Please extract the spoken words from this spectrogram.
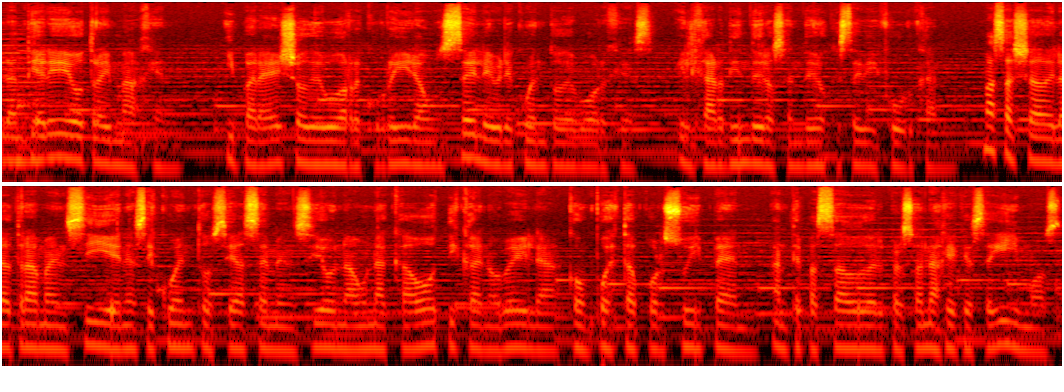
Plantearé otra imagen. Y para ello debo recurrir a un célebre cuento de Borges, El jardín de los senderos que se bifurcan. Más allá de la trama en sí, en ese cuento se hace mención a una caótica novela compuesta por Sui Pen, antepasado del personaje que seguimos,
